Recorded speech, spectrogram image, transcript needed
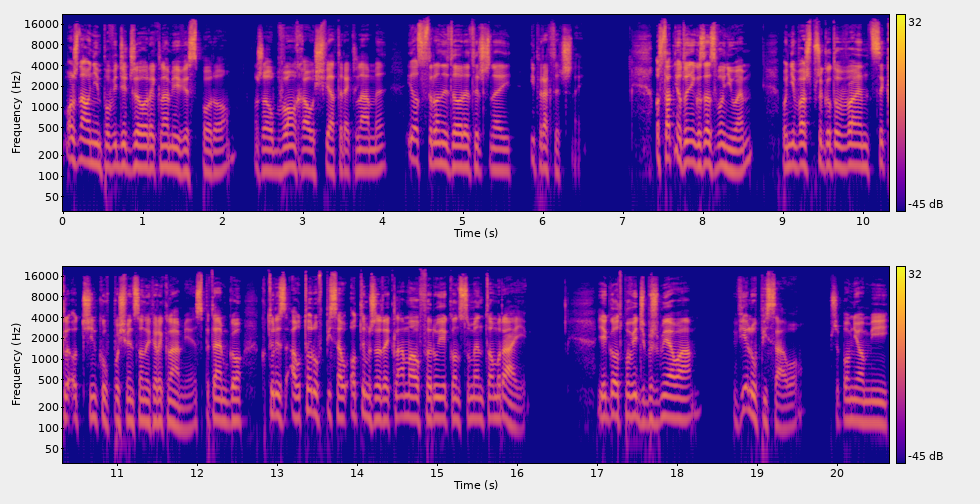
można o nim powiedzieć, że o reklamie wie sporo, że obwąchał świat reklamy i od strony teoretycznej i praktycznej. Ostatnio do niego zadzwoniłem, ponieważ przygotowywałem cykl odcinków poświęconych reklamie. Spytałem go, który z autorów pisał o tym, że reklama oferuje konsumentom raj. Jego odpowiedź brzmiała: Wielu pisało. Przypomniał mi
